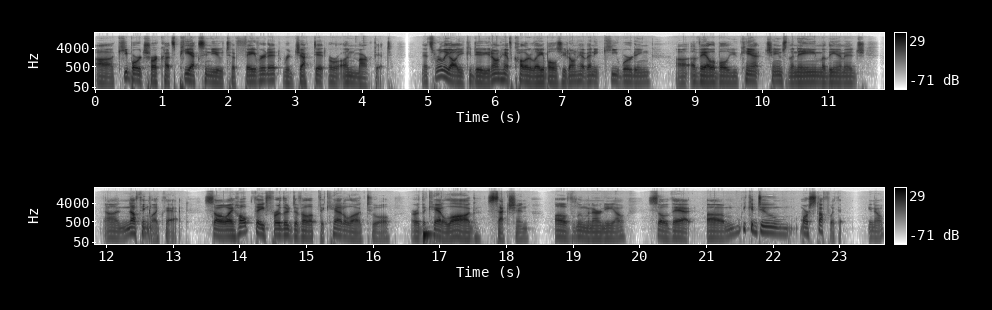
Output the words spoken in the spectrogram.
uh, keyboard shortcuts PX and U to favorite it, reject it, or unmark it. That's really all you could do. You don't have color labels. You don't have any keywording uh, available. You can't change the name of the image, uh, nothing like that. So I hope they further develop the catalog tool or the catalog section of Luminar Neo so that um, we could do more stuff with it. You know,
